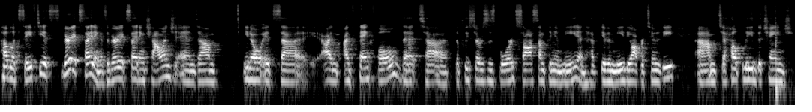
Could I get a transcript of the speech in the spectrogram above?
public safety. It's very exciting. It's a very exciting challenge. And um, you know, it's uh, I'm I'm thankful that uh, the police services board saw something in me and have given me the opportunity um, to help lead the change.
